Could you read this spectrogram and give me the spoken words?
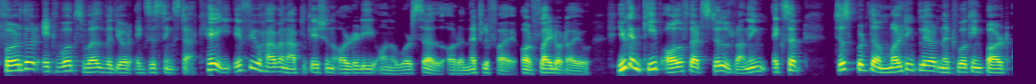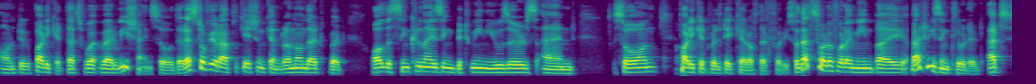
further, it works well with your existing stack. Hey, if you have an application already on a Vercel or a Netlify or Fly.io, you can keep all of that still running, except just put the multiplayer networking part onto PartyKit. That's wh- where we shine. So the rest of your application can run on that, but all the synchronizing between users and so on, PartyKit will take care of that for you. So that's sort of what I mean by batteries included. At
